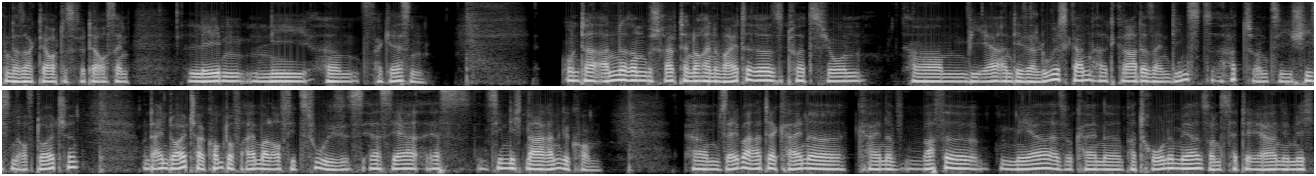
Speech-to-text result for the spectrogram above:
Und da sagt er auch, das wird er auch sein Leben nie ähm, vergessen. Unter anderem beschreibt er noch eine weitere Situation, ähm, wie er an dieser Lewis Gun halt gerade seinen Dienst hat und sie schießen auf Deutsche. Und ein Deutscher kommt auf einmal auf sie zu. Er, ist sehr, er ist ziemlich nah rangekommen. Ähm, selber hat er keine, keine Waffe mehr, also keine Patrone mehr, sonst hätte er nämlich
